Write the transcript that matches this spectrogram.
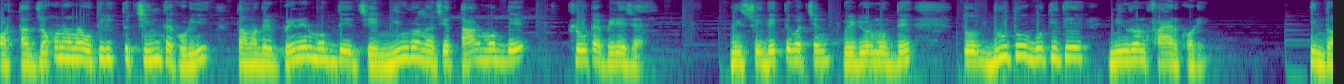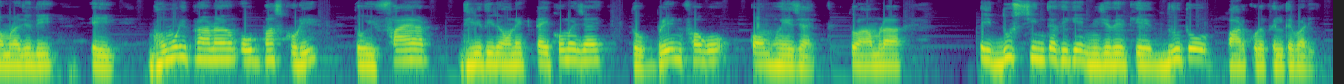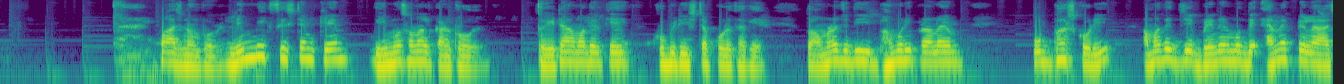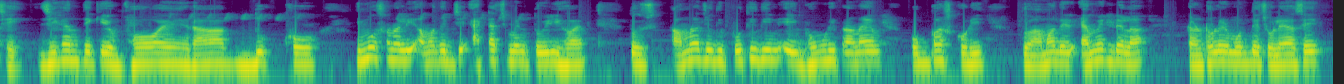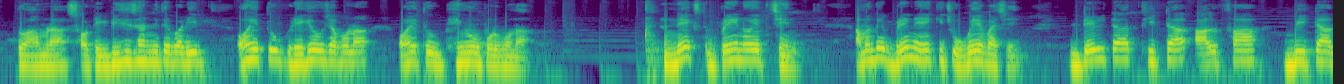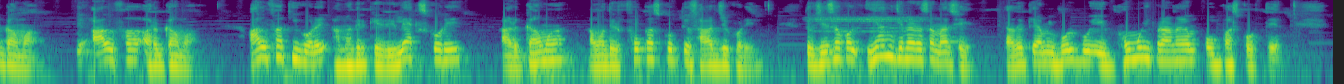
অর্থাৎ যখন আমরা অতিরিক্ত চিন্তা করি, তো আমাদের ব্রেনের মধ্যে যে নিউরন আছে, তার মধ্যে ফ্লোটা বেড়ে যায়। নিশ্চয়ই দেখতে পাচ্ছেন ভিডিওর মধ্যে। তো দ্রুত গতিতে নিউরন ফায়ার করে। কিন্তু আমরা যদি এই ভ্রমরি প্রাণায়াম অভ্যাস করি, তো ওই ফায়ার ধীরে ধীরে অনেকটাই কমে যায়। তো ব্রেন ফগও কম হয়ে যায়। তো আমরা এই দুশ্চিন্তা থেকে নিজেদেরকে দ্রুত বার করে ফেলতে পারি। পাঁচ নম্বর limbic system claim emotional control তো এটা আমাদেরকে খুবই ডিস্টার্ব করে থাকে। তো আমরা যদি ভ্রমরি প্রাণায়াম অভ্যাস করি, আমাদের যে ব্রেনের মধ্যে অ্যামেকটেলা আছে, যেখান থেকে ভয়, রাগ, দুঃখ ইমোশনালি আমাদের যে অ্যাটাচমেন্ট তৈরি হয়, তো আমরা যদি প্রতিদিন এই ভ্রমরি প্রাণায়াম অভ্যাস করি, তো আমাদের অ্যামেকডেলা কন্ট্রোলের মধ্যে চলে আসে, তো আমরা সঠিক ডিসিশন নিতে পারি। অহেতুক রেগেও যাব না, অহেতুক ভেঙেও পড়ব না। নেক্সট ব্রেন ওয়েভ চেন আমাদের ব্রেনে কিছু ওয়েভ আছে delta theta alpha beta gamma alpha আর গামা আলফা কি করে? আমাদেরকে রিল্যাক্স করে, আর গামা আমাদের ফোকাস করতে সাহায্য করে। তো যে সকল ইয়াং জেনারেশান আছে তাদেরকে আমি বলব এই ভ্রমরি প্রাণায়াম অভ্যাস করতে।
